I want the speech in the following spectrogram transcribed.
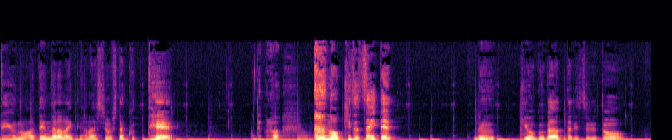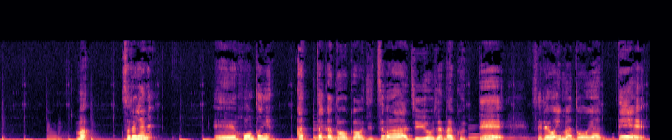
ていうのは当てにならないっていう話をしたくってだからあの傷ついてる記憶があったりするとまあそれがね、えー、本当にあったかどうかは実は重要じゃなくってそれを今どうやって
